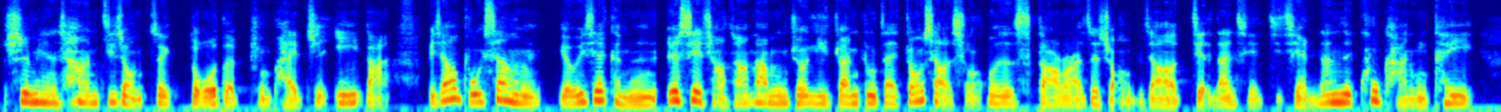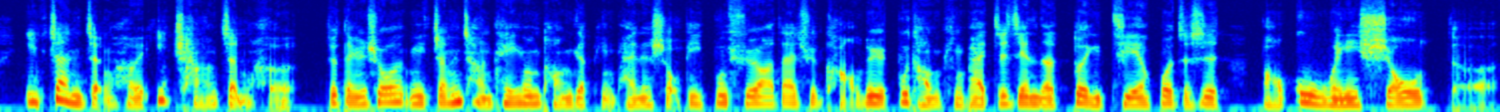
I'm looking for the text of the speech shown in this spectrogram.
市面上机种最多的品牌之一吧。比较不像有一些可能日系厂商，他们就是专注在中小型或者 Scara 这种比较简单型的机器人，但是库卡你可以。一站整合，一厂整合，就等于说你整厂可以用同一个品牌的手臂，不需要再去考虑不同品牌之间的对接或者是保固维修的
